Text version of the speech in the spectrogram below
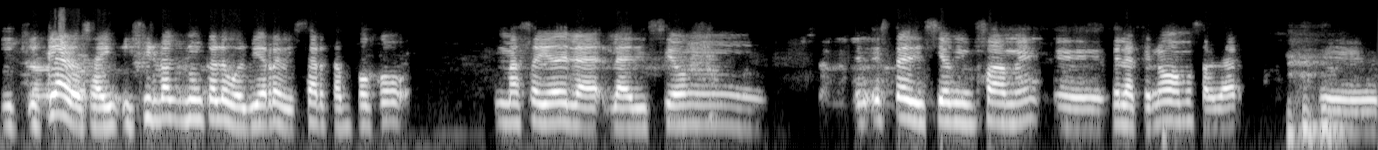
y, y, claro, o sea, y, Feedback nunca lo volví a revisar tampoco, más allá de la, la edición, esta edición infame, eh, de la que no vamos a hablar, eh,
